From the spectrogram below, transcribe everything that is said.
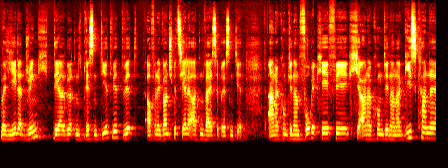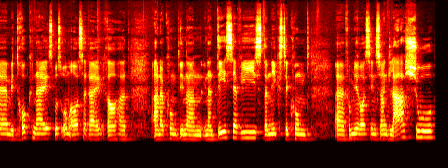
Weil jeder Drink, der dort präsentiert wird, wird auf eine ganz spezielle Art und Weise präsentiert. Einer kommt in einen Vogelkäfig, einer kommt in einer Gießkanne mit Trockeneis, was oben außer Rauch hat, einer kommt in einen, in einen Teeservice, der nächste kommt äh, von mir aus in so einen Glasschuh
